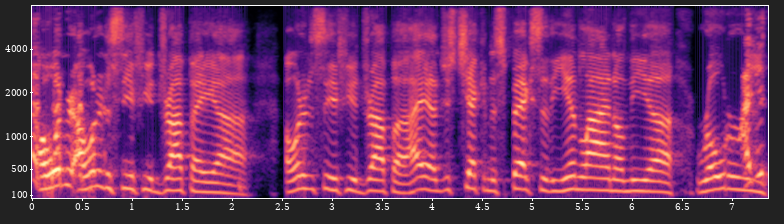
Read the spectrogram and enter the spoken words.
I wonder. I wanted to see if you'd drop a. Uh, I wanted to see if you'd drop a. Hey, I'm just checking the specs of the inline on the uh, rotary I just,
